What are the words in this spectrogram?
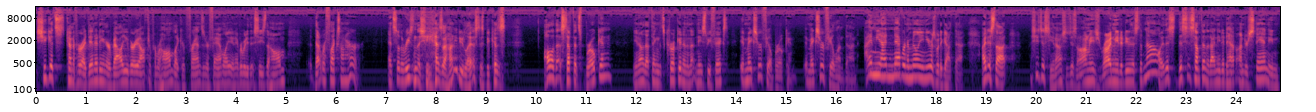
she gets kind of her identity and her value very often from her home, like her friends and her family and everybody that sees the home. That reflects on her. And so the reason that she has a honey-do list is because all of that stuff that's broken, you know, that thing that's crooked and that needs to be fixed, it makes her feel broken. It makes her feel undone. I mean, I never in a million years would have got that. I just thought, she's just, you know, she's just on me, she's riding me to do this stuff. No, this, this is something that I needed to have understanding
